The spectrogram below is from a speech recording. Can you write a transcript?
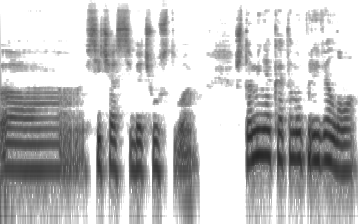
э, сейчас себя чувствую, что меня к этому привело,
